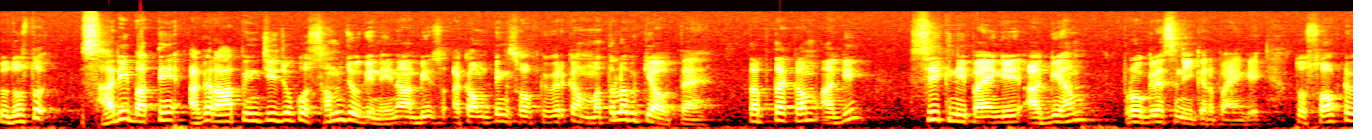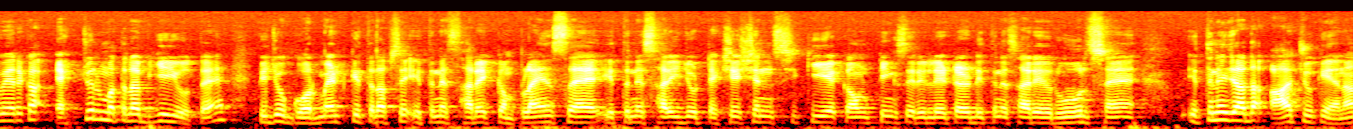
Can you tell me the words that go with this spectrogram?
तो दोस्तों, सारी बातें अगर आप इन चीज़ों को समझोगे नहीं ना, अभी अकाउंटिंग सॉफ्टवेयर का मतलब क्या होता है? तब तक हम आगे सीख नहीं पाएँगे, आगे हम प्रोग्रेस नहीं कर पाएँगे। तो सॉफ्टवेयर का एक्चुअल मतलब यही होता है कि जो गवर्नमेंट की तरफ़ से इतने सारे कंप्लाइंस है, इतने सारी जो टैक्सेशन की अकाउंटिंग से रिलेटेड इतने सारे रूल्स हैं, इतने ज़्यादा आ चुके हैं ना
